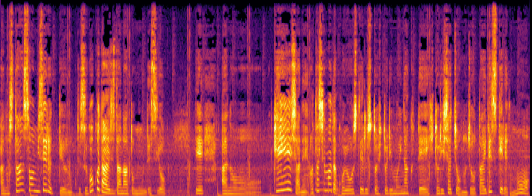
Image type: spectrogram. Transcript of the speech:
あのスタンスを見せるっていうのってすごく大事だなと思うんですよ。であの経営者ね私まだ雇用してる人一人もいなくて一人社長の状態ですけれども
